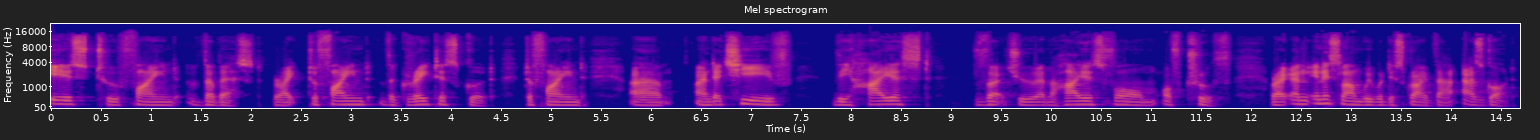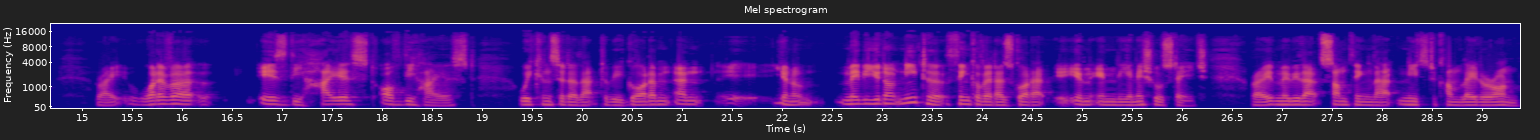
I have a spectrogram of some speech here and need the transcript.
is to find the best, right? To find the greatest good, to find uh, and achieve the highest virtue and the highest form of truth, right? And in Islam, we would describe that as God, right? Whatever is the highest of the highest, we consider that to be God. And, and you know, maybe you don't need to think of it as God at, in in the initial stage, right? Maybe that's something that needs to come later on.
